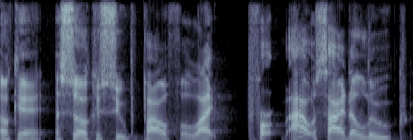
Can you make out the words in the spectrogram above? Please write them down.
okay. Ahsoka's super powerful, like pro- outside of Luke,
